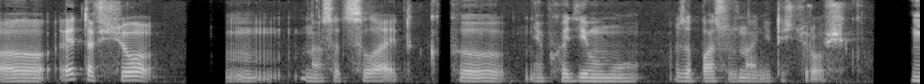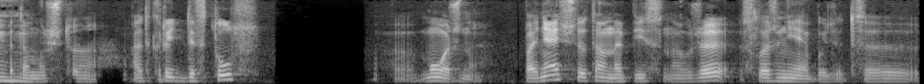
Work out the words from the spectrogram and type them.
Э, это все нас отсылает к необходимому запасу знаний тестировщика. Угу. Потому что открыть DevTools э, можно. Понять, что там написано, уже сложнее будет, э,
